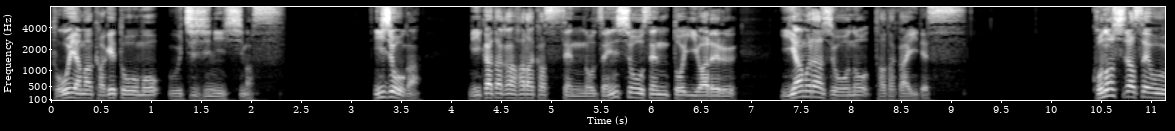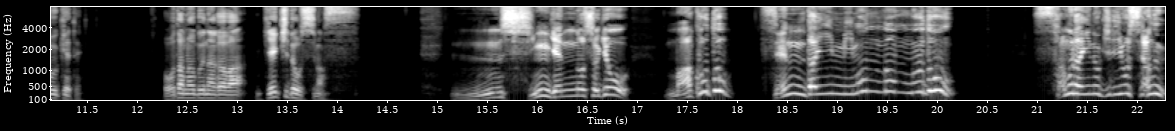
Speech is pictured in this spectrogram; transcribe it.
遠山景遠も討ち死にします。以上が三方ヶ原合戦の前哨戦と言われる岩村城の戦いです。この知らせを受けて、織田信長は激怒します。ん、信玄の所業、誠、前代未聞の無道侍の義理を知らぬ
